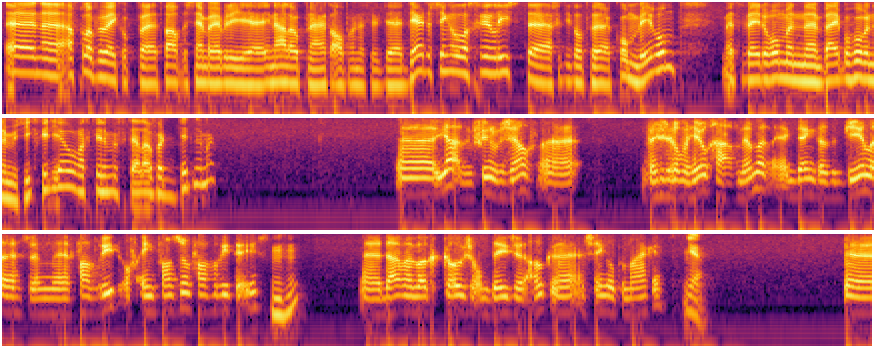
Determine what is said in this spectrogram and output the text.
En eh, afgelopen week op eh, 12 december hebben jullie eh, in aanloop naar het album natuurlijk de derde single gereleased. eh, getiteld eh, Kom Weerom. Met wederom een eh, bijbehorende muziekvideo. Wat kunnen me vertellen over dit nummer? Eh, ja, dat vinden we zelf eh wederom een heel gaaf nummer. Ik denk dat het zijn eh, favoriet, of een van zijn favorieten is. Mhm. Eh, daarom hebben we ook gekozen om deze ook eh, een single te maken. Ja. Eh,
